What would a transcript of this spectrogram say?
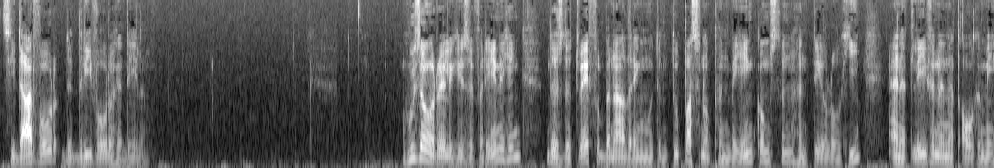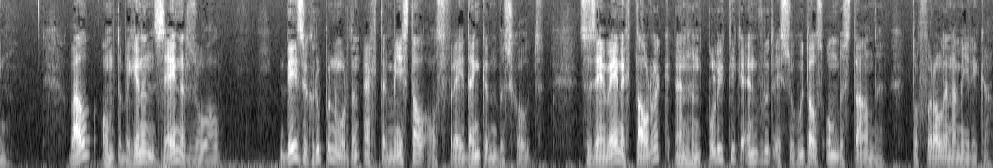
Zie daarvoor de drie vorige delen. Hoe zou een religieuze vereniging dus de twijfelbenadering moeten toepassen op hun bijeenkomsten, hun theologie en het leven in het algemeen? Wel, om te beginnen zijn er zoal. Deze groepen worden echter meestal als vrijdenkend beschouwd. Ze zijn weinig talrijk en hun politieke invloed is zo goed als onbestaande, toch vooral in Amerika.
